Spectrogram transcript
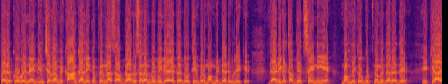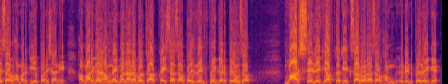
पहले कोविड नाइन्टीन चल रहा, मैं कहाँ कहाँ लेके फिरना साहब दारूसलम भी भी गया था दो तीन बार मम्मी डैडी को लेके। डैडी की तबीयत सही नहीं है, मम्मी को घुटनों में दर्द है। ये क्या है साहब हमारे की, ये परेशानी? हमारे घर हम नहीं बनाना, बोले तो आप कैसा साहब रेंट पे, घर पे हूँ साहब मार्च से लेके अब तक एक साल हो रहा साहब हम रेंट पे रह के।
